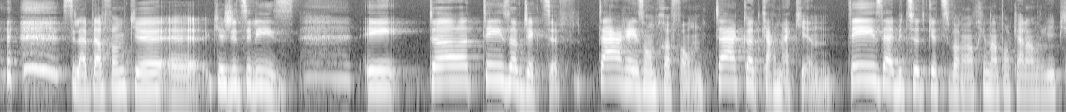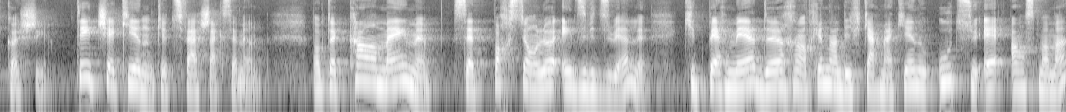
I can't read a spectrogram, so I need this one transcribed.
c'est la plateforme que, euh, que j'utilise. Et tu as tes objectifs, ta raison profonde, ta code karmakin, tes habitudes que tu vas rentrer dans ton calendrier puis cocher, tes check-ins que tu fais à chaque semaine. Donc, tu as quand même cette portion-là individuelle qui te permet de rentrer dans le défi Karmakin où tu es en ce moment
